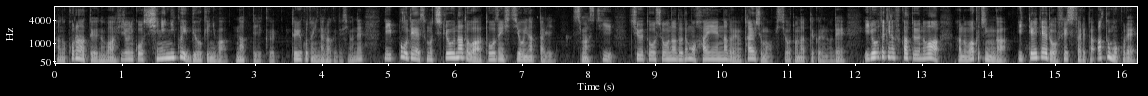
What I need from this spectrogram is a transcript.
あのコロナというのは非常にこう死ににくい病気にはなっていくということになるわけですよね。で一方でその治療などは当然必要になったりしますし中等症などでも肺炎などへの対処も必要となってくるので医療的な負荷というのはあのワクチンが一定程度接種された後もこれ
